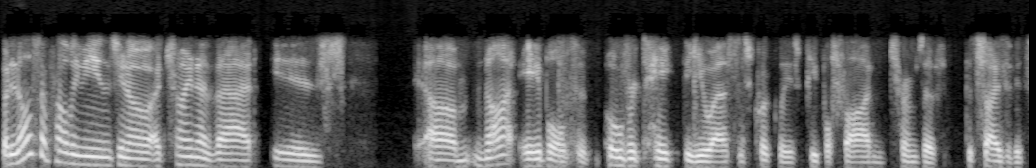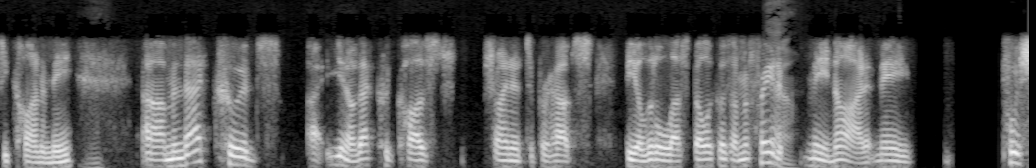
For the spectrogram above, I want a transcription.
But it also probably means, you know, a China that is um, not able to overtake the U.S. as quickly as people thought in terms of the size of its economy, um, and that could, uh, you know, that could cause China to perhaps be a little less bellicose. I'm afraid yeah. it may not. It may push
